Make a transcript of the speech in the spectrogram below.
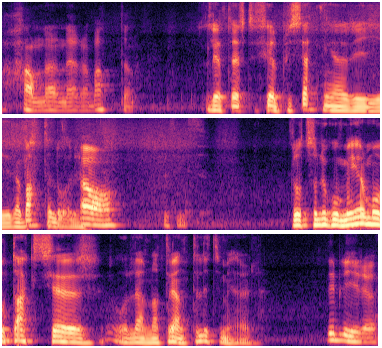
handla den där rabatten. Leta efter felprissättningar i rabatten då? Eller? Ja, precis. Det låter som du går mer mot aktier och lämnat räntor lite mer? Eller? Det blir det.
